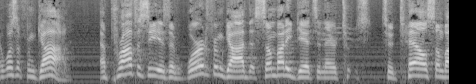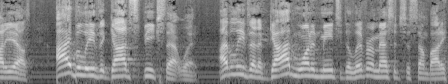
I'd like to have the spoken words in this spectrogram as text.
It wasn't from God. A prophecy is a word from God that somebody gets and they're to, to tell somebody else. I believe that God speaks that way. I believe that if God wanted me to deliver a message to somebody,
